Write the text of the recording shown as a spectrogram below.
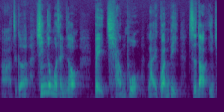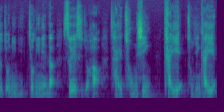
啊，这个新中国成立之后被强迫来关闭，直到一九九零年九零年的十月十九号才重新开业，重新开业。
